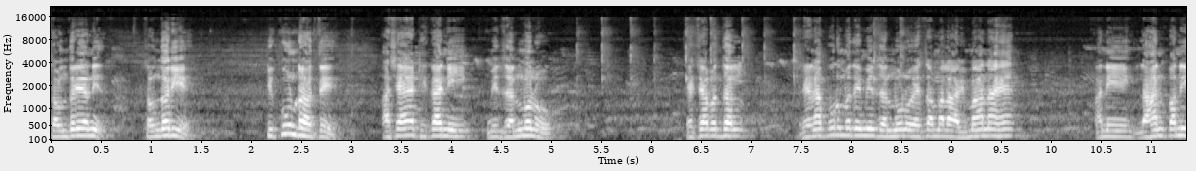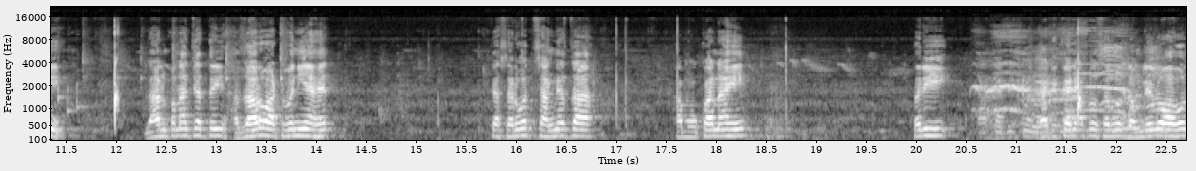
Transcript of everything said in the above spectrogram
सौंदर्याने सौंदर्य टिकून राहते. अशा या ठिकाणी मी जन्मलो. याच्याबद्दल रेणापूरमध्ये मी जन्मलो याचा मला अभिमान आहे. आणि लहानपणी लहानपणाच्या तरी हजारो आठवणी आहेत. त्या सर्वच सांगण्याचा हा मोका नाही. तरी या ठिकाणी आपण सर्व जमलेलो आहोत.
